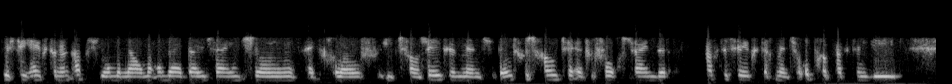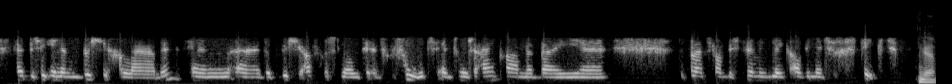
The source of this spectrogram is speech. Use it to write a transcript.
Dus die heeft toen een actie ondernomen en daarbij zijn zo'n, ik geloof, iets van zeven mensen doodgeschoten. En vervolgens zijn er 78 mensen opgepakt en die hebben ze in een busje geladen en uh, dat busje afgesloten en vervoerd. En toen ze aankwamen bij uh, de plaats van bestemming bleek al die mensen gestikt. Ja.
